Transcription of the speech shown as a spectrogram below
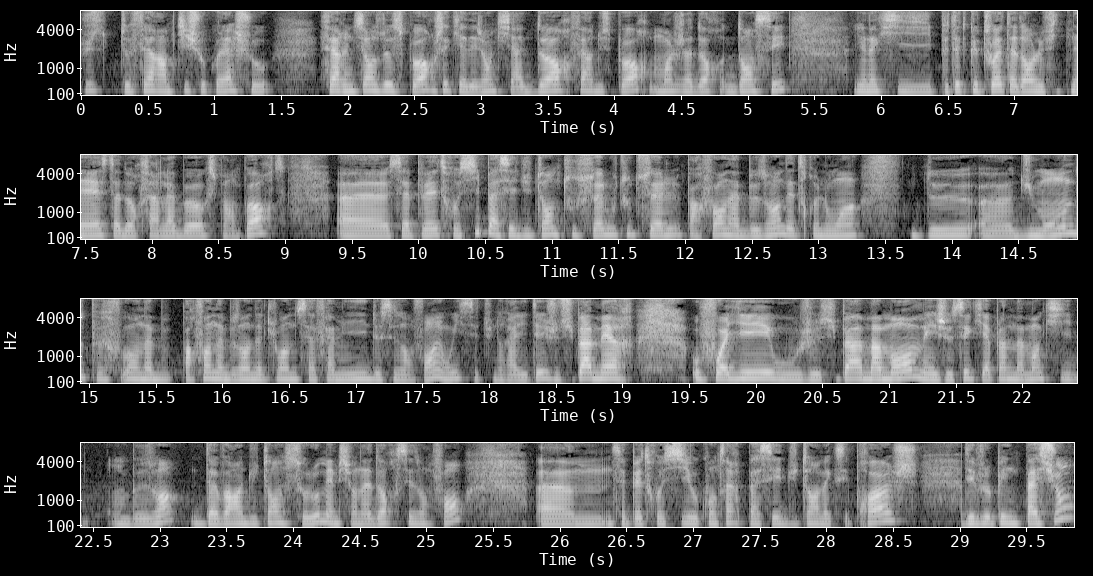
juste te faire un petit chocolat chaud, faire une séance de sport. Je sais qu'il y a des gens qui adorent faire du sport. Moi, j'adore danser. Il y en a qui, peut-être que toi, t'adores le fitness, t'adores faire de la boxe, peu importe. Euh, ça peut être aussi passer du temps tout seul ou toute seule. Parfois, on a besoin d'être loin de euh, du monde. Parfois on, a, parfois, on a besoin d'être loin de sa famille, de ses enfants. Et oui, c'est une réalité. Je suis pas mère au foyer ou je suis pas maman, mais je sais qu'il y a plein de mamans qui ont besoin d'avoir du temps solo, même si on adore ses enfants. Euh, ça peut être aussi, au contraire, passer du temps avec ses proches, développer une passion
